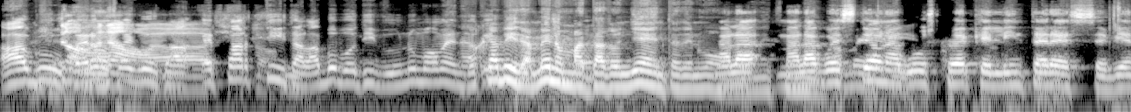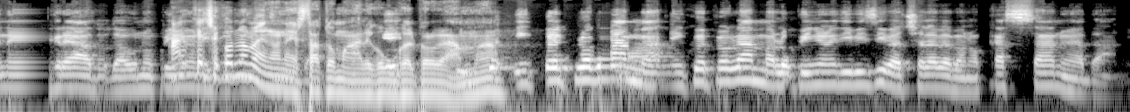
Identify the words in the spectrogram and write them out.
Agu, No, però no, eh, è partita la Bobo TV in un momento. Eh, Ho capito, a me non mi ha dato niente di nuovo. Ma la, ma la questione. Augusto, è che l'interesse viene creato da un'opinione. Anche secondo me non è divisiva. stato male comunque il E programma. In, eh. que- in quel programma, in quel programma l'opinione divisiva ce l'avevano Cassano e Adani.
